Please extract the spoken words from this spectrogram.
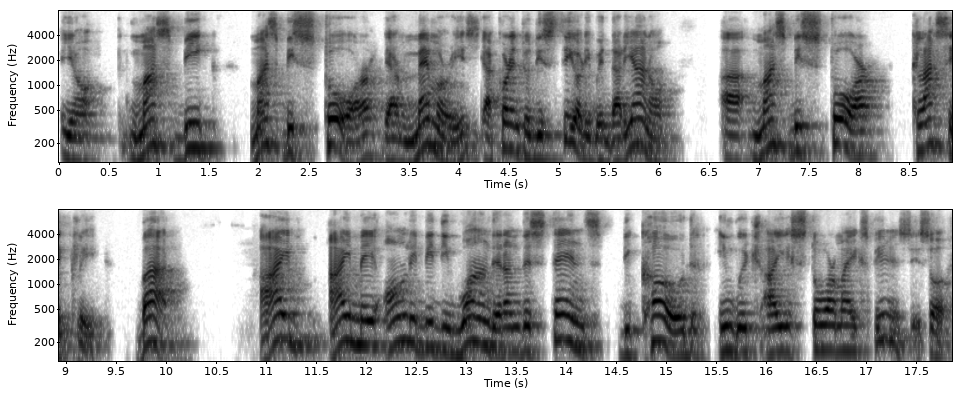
you know, must be must be stored, their memories, according to this theory with D'Ariano, uh, must be stored classically. But I, I may only be the one that understands the code in which I store my experiences. So,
